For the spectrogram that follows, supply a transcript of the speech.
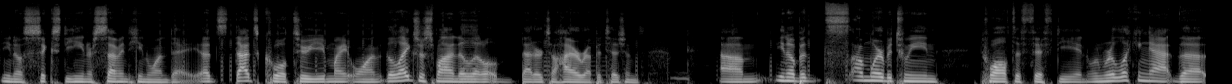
you know, 16 or 17 one day. That's that's cool too. You might want the legs respond a little better to higher repetitions. Um, you know, but somewhere between 12 to 15. When we're looking at the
